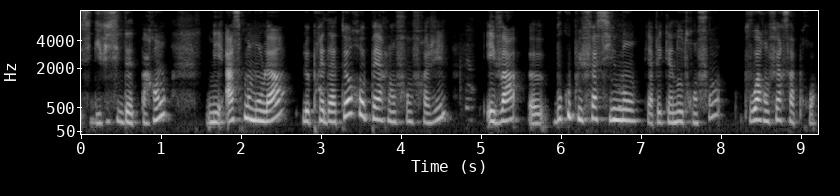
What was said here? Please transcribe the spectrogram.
c'est difficile d'être parent, mais à ce moment-là, le prédateur repère l'enfant fragile et va euh, beaucoup plus facilement qu'avec un autre enfant pouvoir en faire sa proie.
